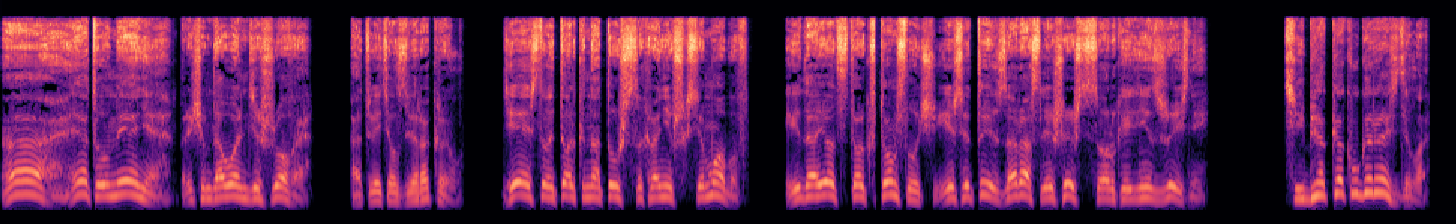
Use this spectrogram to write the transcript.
«А, это умение, причем довольно дешевое», — ответил Зверокрыл. «Действует только на тушь сохранившихся мобов и дается только в том случае, если ты за раз лишишься сорок единиц жизней». «Тебя как угораздило?»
